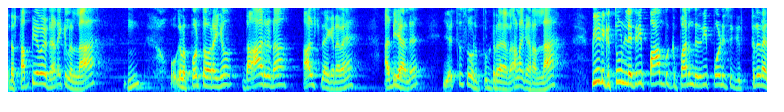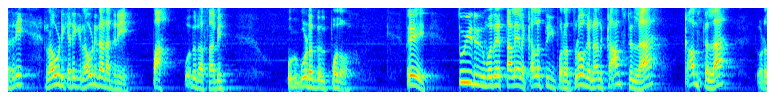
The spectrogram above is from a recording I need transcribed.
என்னை தப்பியாவே நினைக்கலல்ல? ம்? உங்களை பொறுத்த வரைக்கும் ஆறுனா ஆள் சேர்க்கிறவன் அடியால் எச்சஸ் ஒரு துண்டுற வேலைக்காரல்ல வீடுக்கு தூண்டில் எதிரி பாம்புக்கு பருந்து எதிரி போலீஸுக்கு திருட எதிரி ரவுடி கிடைக்கு ரவுடி தானே எதிரி? பா போதுடா சாமி. உங்கள் கூட இருந்தது போதும். ஏய் தூக்கிட்டு இருக்கும்போதே தலையில் கல்லை தூக்கி போகிற துரோகம் நான் காமிச்சிட்டல காமிச்சிட்டல இதோட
